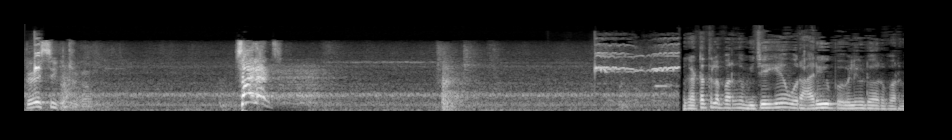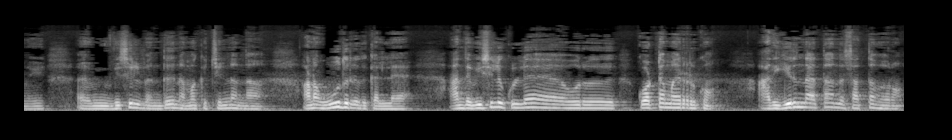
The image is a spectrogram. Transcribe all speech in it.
பேசிக்கிட்டு இருக்கோம். சைலன்ஸ் கட்டத்தில் பாருங்கள் விஜயே ஒரு அறிவிப்பை வெளியிடுவார் பாருங்கள் விசில் வந்து நமக்கு சின்னம்தான் ஆனால் ஊதுறதுக்கல்ல. அந்த விசிலுக்குள்ளே ஒரு கொட்டை மாதிரி இருக்கும். அது இருந்தால் தான் அந்த சத்தம் வரும்.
